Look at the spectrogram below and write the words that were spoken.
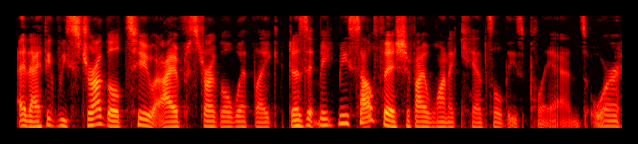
and I think we struggle too. I've struggled with like, does it make me selfish if I want to cancel these plans? Or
